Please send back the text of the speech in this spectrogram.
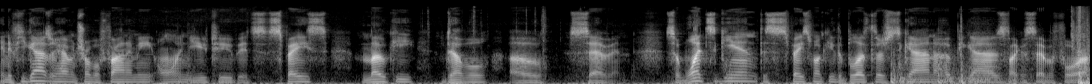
And if you guys are having trouble finding me on YouTube, it's Space Mokey 007. So once again, this is Space Monkey, the Bloodthirsty guy, and I hope you guys, like I said before, I'll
